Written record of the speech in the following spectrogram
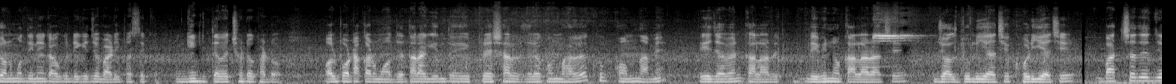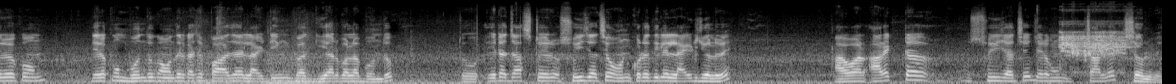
জন্মদিনে কাউকে ডেকেছে বাড়ির পাশে গিফট দেবে ছোটোখাটো, অল্প টাকার মধ্যে। তারা কিন্তু এই প্রেশাল এরকমভাবে খুব কম দামে পেয়ে যাবেন। কালার, বিভিন্ন কালার আছে জল তুলি আছে, খড়ি আছে। বাচ্চাদের যেরকম, এরকম বন্দুক আমাদের কাছে পাওয়া যায় লাইটিং বা গিয়ারওয়ালা বন্দুক। তো এটা জাস্ট সুইচ আছে অন করে দিলে লাইট জ্বলবে। আবার আরেকটা সুইচ আছে যেরকম চালে চলবে।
